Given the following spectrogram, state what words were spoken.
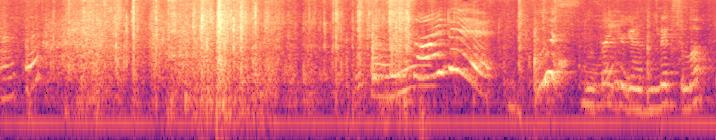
Arthur? Go inside it. Ooh, it's Looks like you're gonna mix them up.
